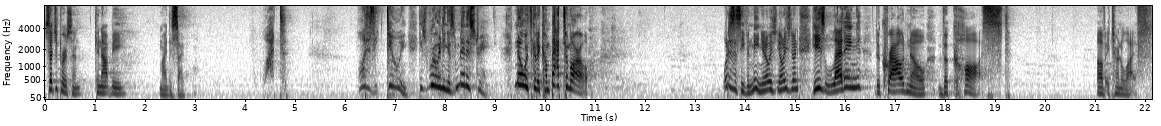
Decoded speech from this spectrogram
such a person cannot be my disciple. What? What is he doing? He's ruining his ministry. No one's going to come back tomorrow. What does this even mean? You know, you know what he's doing? He's letting the crowd know the cost of eternal life.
